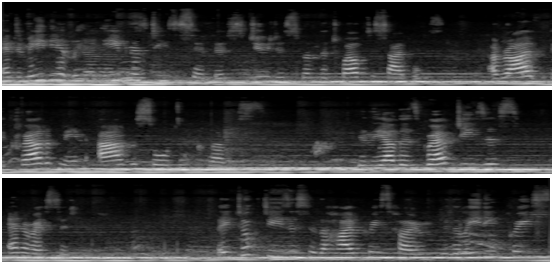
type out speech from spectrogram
And immediately, even as Jesus said this, Judas, one of the twelve disciples, arrived with a crowd of men armed with swords and clubs. Then the others grabbed Jesus and arrested him. They took Jesus to the high priest's home, where the leading priests,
